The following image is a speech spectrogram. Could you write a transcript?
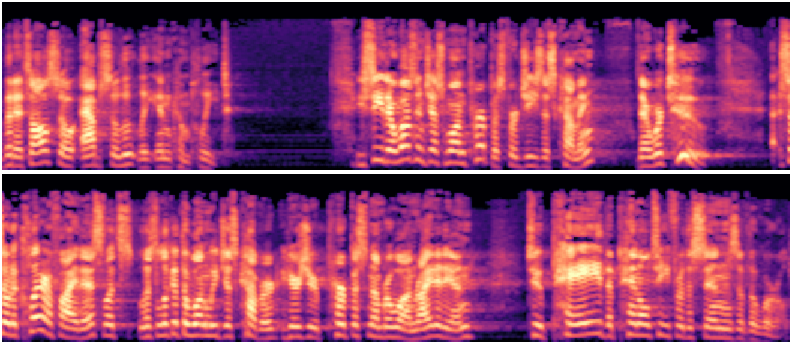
but it's also absolutely incomplete. You see, there wasn't just one purpose for Jesus coming, there were two. So, to clarify this, let's, let's look at the one we just covered. Here's your purpose number one write it in to pay the penalty for the sins of the world.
